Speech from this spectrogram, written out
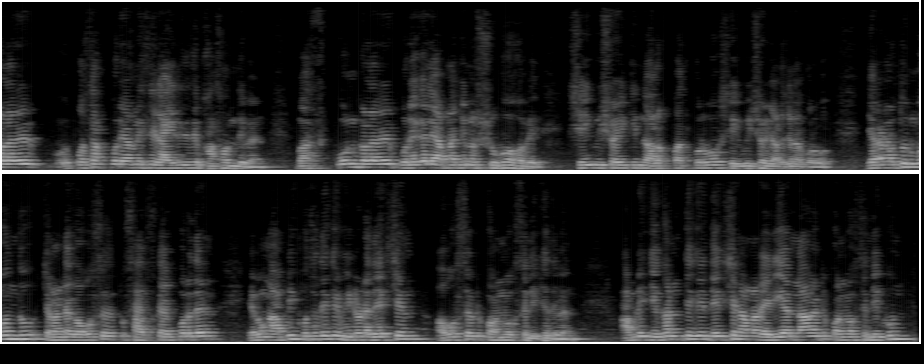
কালারের পোশাক পরে আপনি সেই রাজনীতিতে ভাষণ দেবেন বা কোন কালারের পরে গেলে আপনার জন্য শুভ হবে, সেই বিষয়ে কিন্তু আলোকপাত করব, সেই বিষয়ে আলোচনা করব। যারা নতুন বন্ধু, চ্যানেলটাকে অবশ্যই একটু সাবস্ক্রাইব করে দেন এবং আপনি কোথা থেকে ভিডিওটা দেখছেন, অবশ্যই একটু কমেন্ট বক্সে লিখে দেবেন। আপনি যেখান থেকে দেখছেন আপনার এরিয়ার নাম একটু কমেন্ট বক্সে লিখুন,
